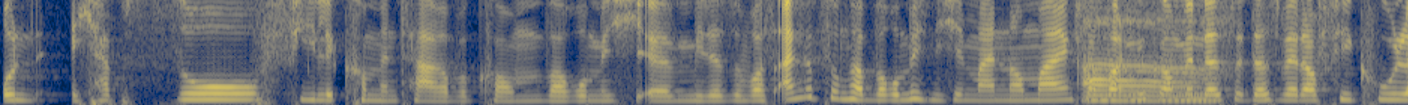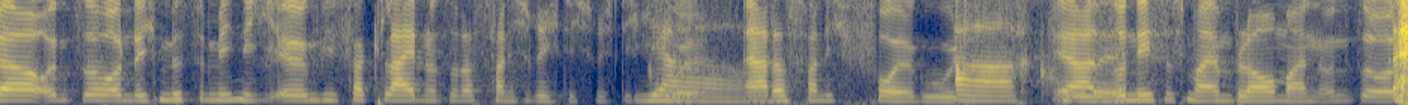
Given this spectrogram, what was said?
Und ich habe so viele Kommentare bekommen, warum ich äh, mir da sowas angezogen habe, warum ich nicht in meinen normalen Klamotten Ah. gekommen bin. Das, das wäre doch viel cooler und so. Und ich müsste mich nicht irgendwie verkleiden und so. Das fand ich richtig, richtig cool. Ja. Ja, das fand ich voll gut. Ach, cool. Ja, so nächstes Mal im Blaumann und so. Das,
